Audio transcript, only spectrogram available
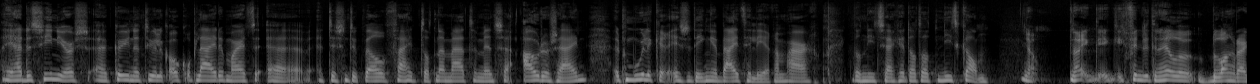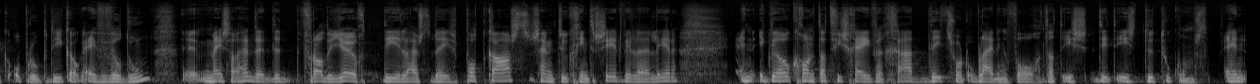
Nou ja, de seniors uh, kun je natuurlijk ook opleiden. Maar het, uh, het, is natuurlijk wel een feit dat naarmate mensen ouder zijn, het moeilijker is dingen bij te leren. Maar ik wil niet zeggen dat dat niet kan. Ja. Nou, ik, ik vind dit een hele belangrijke oproep die ik ook even wil doen. Uh, meestal, hè, de, vooral de jeugd die luistert deze podcast, zijn natuurlijk geïnteresseerd, willen leren. En ik wil ook gewoon het advies geven: ga dit soort opleidingen volgen. Dat is, dit is de toekomst. En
